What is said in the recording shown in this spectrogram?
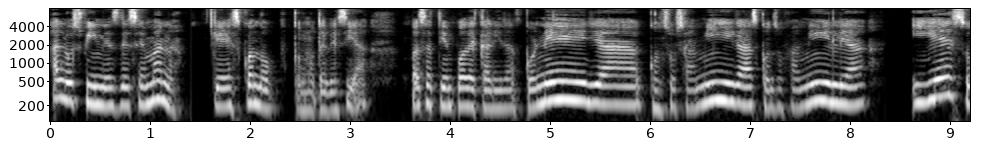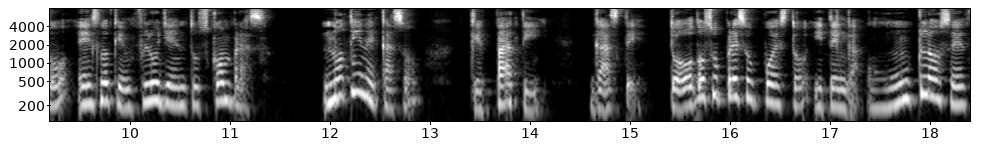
a los fines de semana, que es cuando, como te decía, pasa tiempo de calidad con ella, con sus amigas, con su familia, y eso es lo que influye en tus compras. No tiene caso que Patty gaste todo su presupuesto y tenga un closet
